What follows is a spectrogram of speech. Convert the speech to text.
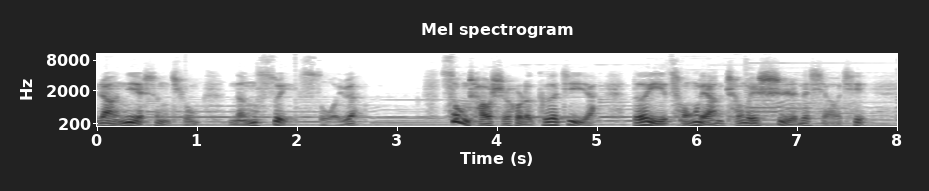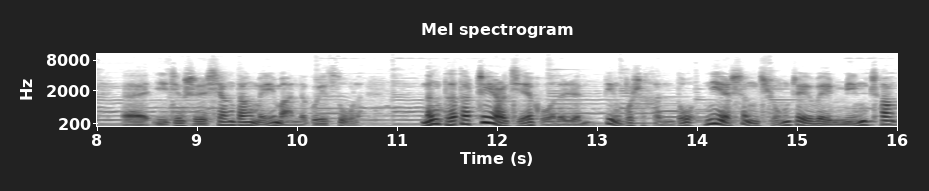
让聂胜琼能遂所愿。宋朝时候的歌妓呀，得以从良，成为世人的小妾，呃，已经是相当美满的归宿了。能得到这样结果的人并不是很多。聂胜琼这位名娼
